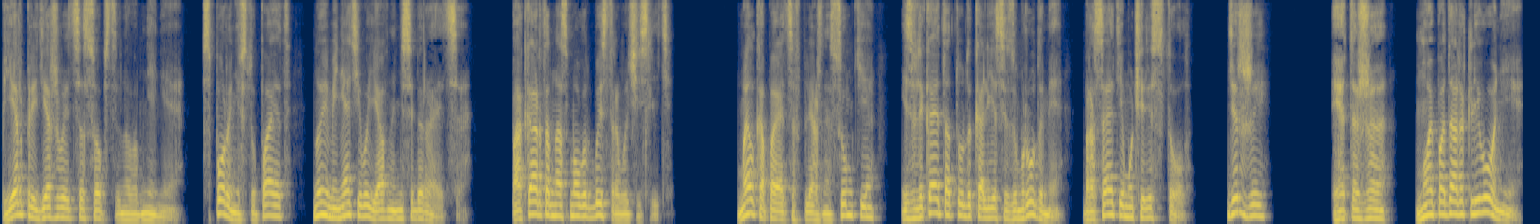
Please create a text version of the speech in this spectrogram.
Пьер придерживается собственного мнения. В споры не вступает, но и менять его явно не собирается. По картам нас могут быстро вычислить. Мел копается в пляжной сумке, извлекает оттуда колье с изумрудами, бросает ему через стол. «Держи». «Это же мой подарок Ливонии!»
